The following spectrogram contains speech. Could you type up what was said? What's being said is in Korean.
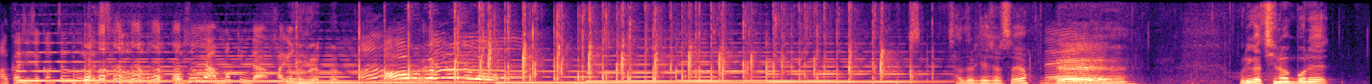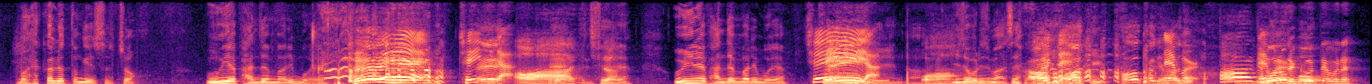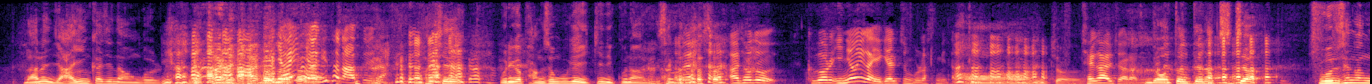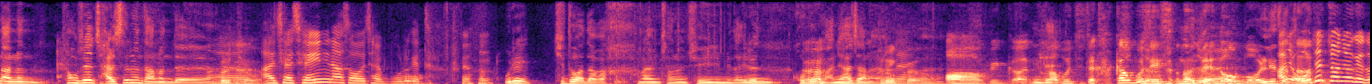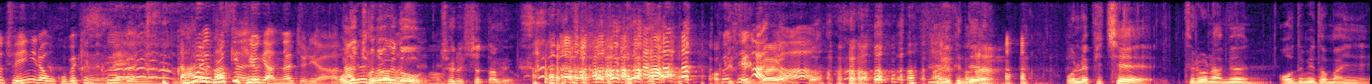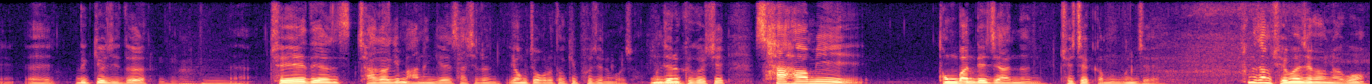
아까 진짜 깜짝 놀랐어. 어, 순서 안 먹힌다. 박영수. 아, 오늘 안녕하세요. 잘들 계셨어요? 네. 우리가 지난번에 막 헷갈렸던 게 있었죠. 의의 반대말이 뭐예요? 네. 죄입니다. 아, 진짜. 죄. 의인의 반대말이 뭐예요? 죄입니다. 죄인. 아, 어. 아. 잊어버리지 마세요. 아, 정확히, 정확하게. Never. 아주. 아, 이거는 뭐- 그것 때문에. 나는 야인까지 나온 걸 야인 여기서 나왔습니다. 확실히 우리가 방송국에 있긴 있구나 그렇게 생각했어요. 아, 저도 그거를 인영이가 얘기할 줄 몰랐습니다. 아, 진짜. 제가 할 줄 알았는데. 근데 어떤 때는 진짜 죽어도 생각나는 평소에 잘 쓰는 단어인데 그렇죠. 아 제가 죄인이라서 잘 모르겠더라고요. 우리 기도하다가 하나님 저는 죄인입니다 이런 고백 많이 하잖아요. 그러니까요. 아, 그러니까 근데- 답은 진짜 가까운 곳에 있었는데 맞아요. 너무 멀리서 아니, 찾았어. 어제 저녁에도 죄인이라고 고백했는데. 그러니까요. 나를 그렇게. 기억이 안 날 줄이야. 아, 어제 저녁에도. 죄를 지셨다며요. 아, 그건 그 죄가? 아니야. 아니 근데 원래 빛에 드러나면 어둠이 더 많이 예, 느껴지듯 예, 죄에 대한 자각이 많은 게 사실은 영적으로 더 깊어지는 거죠. 문제는 그것이 사함이 동반되지 않는 죄책감은 문제예요. 항상 죄만 생각나고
